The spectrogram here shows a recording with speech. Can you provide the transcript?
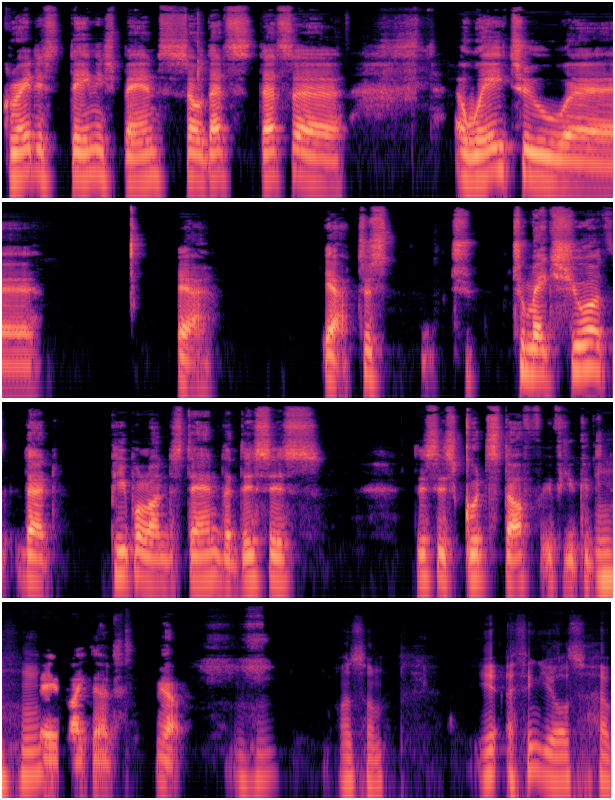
greatest Danish bands so that's that's a a way to uh, yeah yeah to, to to make sure that people understand that this is this is good stuff if you could Mhm. say it like that yeah hmm Awesome. Yeah, I think you also have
